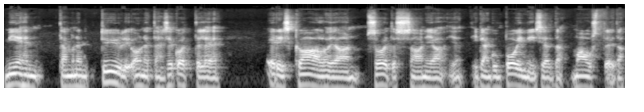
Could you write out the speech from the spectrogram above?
miehen tämmöinen tyyli on, että hän sekoittelee eri skaalojaan soitossaan ja, ja ikään kuin poimii sieltä mausteita.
